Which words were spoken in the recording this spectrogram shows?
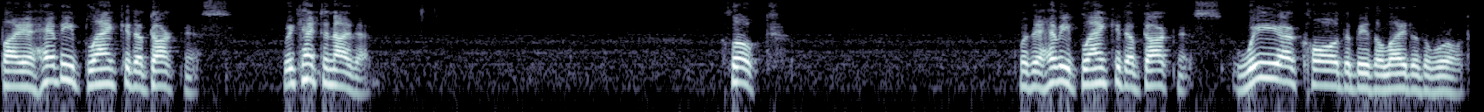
by a heavy blanket of darkness. We can't deny that. Cloaked with a heavy blanket of darkness. We are called to be the light of the world.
